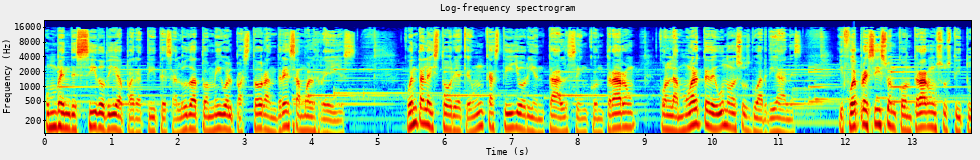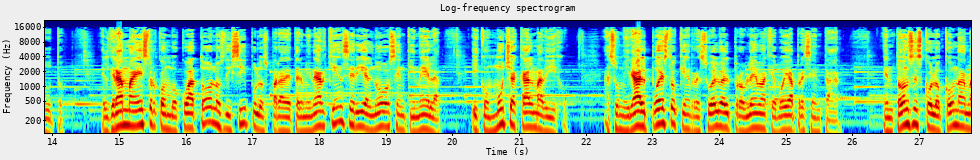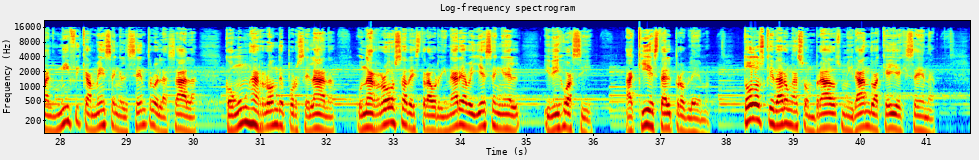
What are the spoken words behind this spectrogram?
Un bendecido día para ti. Te saluda tu amigo el pastor Andrés Samuel Reyes. Cuenta la historia que en un castillo oriental se encontraron con la muerte de uno de sus guardianes y fue preciso encontrar un sustituto. El gran maestro convocó a todos los discípulos para determinar quién sería el nuevo centinela y con mucha calma dijo, asumirá el puesto quien resuelva el problema que voy a presentar. Entonces colocó una magnífica mesa en el centro de la sala, con un jarrón de porcelana, una rosa de extraordinaria belleza en él, y dijo así, aquí está el problema. Todos quedaron asombrados mirando aquella escena.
